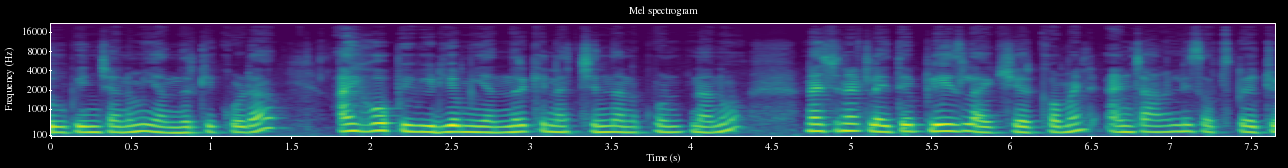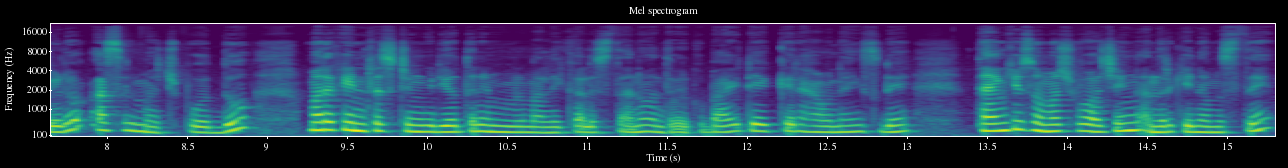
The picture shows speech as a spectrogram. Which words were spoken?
చూపించాను మీ అందరికీ కూడా. ఐ హోప్ ఈ వీడియో మీ అందరికీ నచ్చింది అనుకుంటున్నాను. నచ్చినట్లయితే please like share comment and ఛానల్ని సబ్స్క్రైబ్ చేయడం అసలు మర్చిపోవద్దు. మరొక ఇంట్రెస్టింగ్ వీడియోతో నేను మిమ్మల్ని మళ్ళీ కలుస్తాను. అంతవరకు bye take care have nice day. Thank you so much watching. అందరికీ నమస్తే.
